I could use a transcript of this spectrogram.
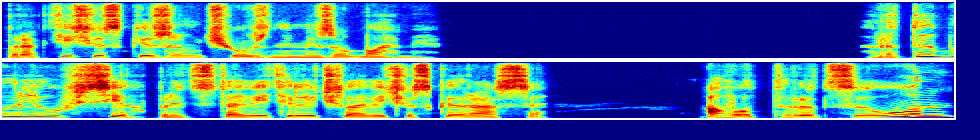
практически жемчужными зубами. Рты были у всех представителей человеческой расы, а вот рацион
